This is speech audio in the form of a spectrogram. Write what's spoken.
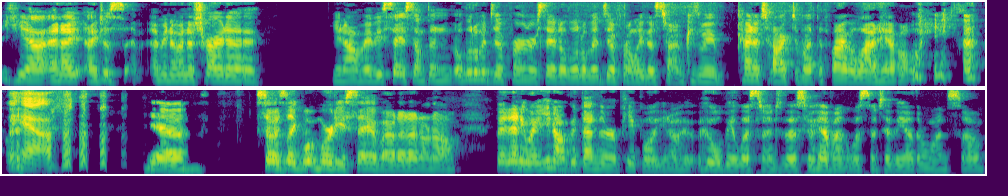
yeah, and I I just I mean I'm gonna try to you know maybe say something a little bit different or say it a little bit differently this time because we've kind of talked about the five a lot, haven't we? we have. yeah. So it's like, what more do you say about it? I don't know but anyway, you know, but then there are people, you know, who, who will be listening to this who haven't listened to the other ones. So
